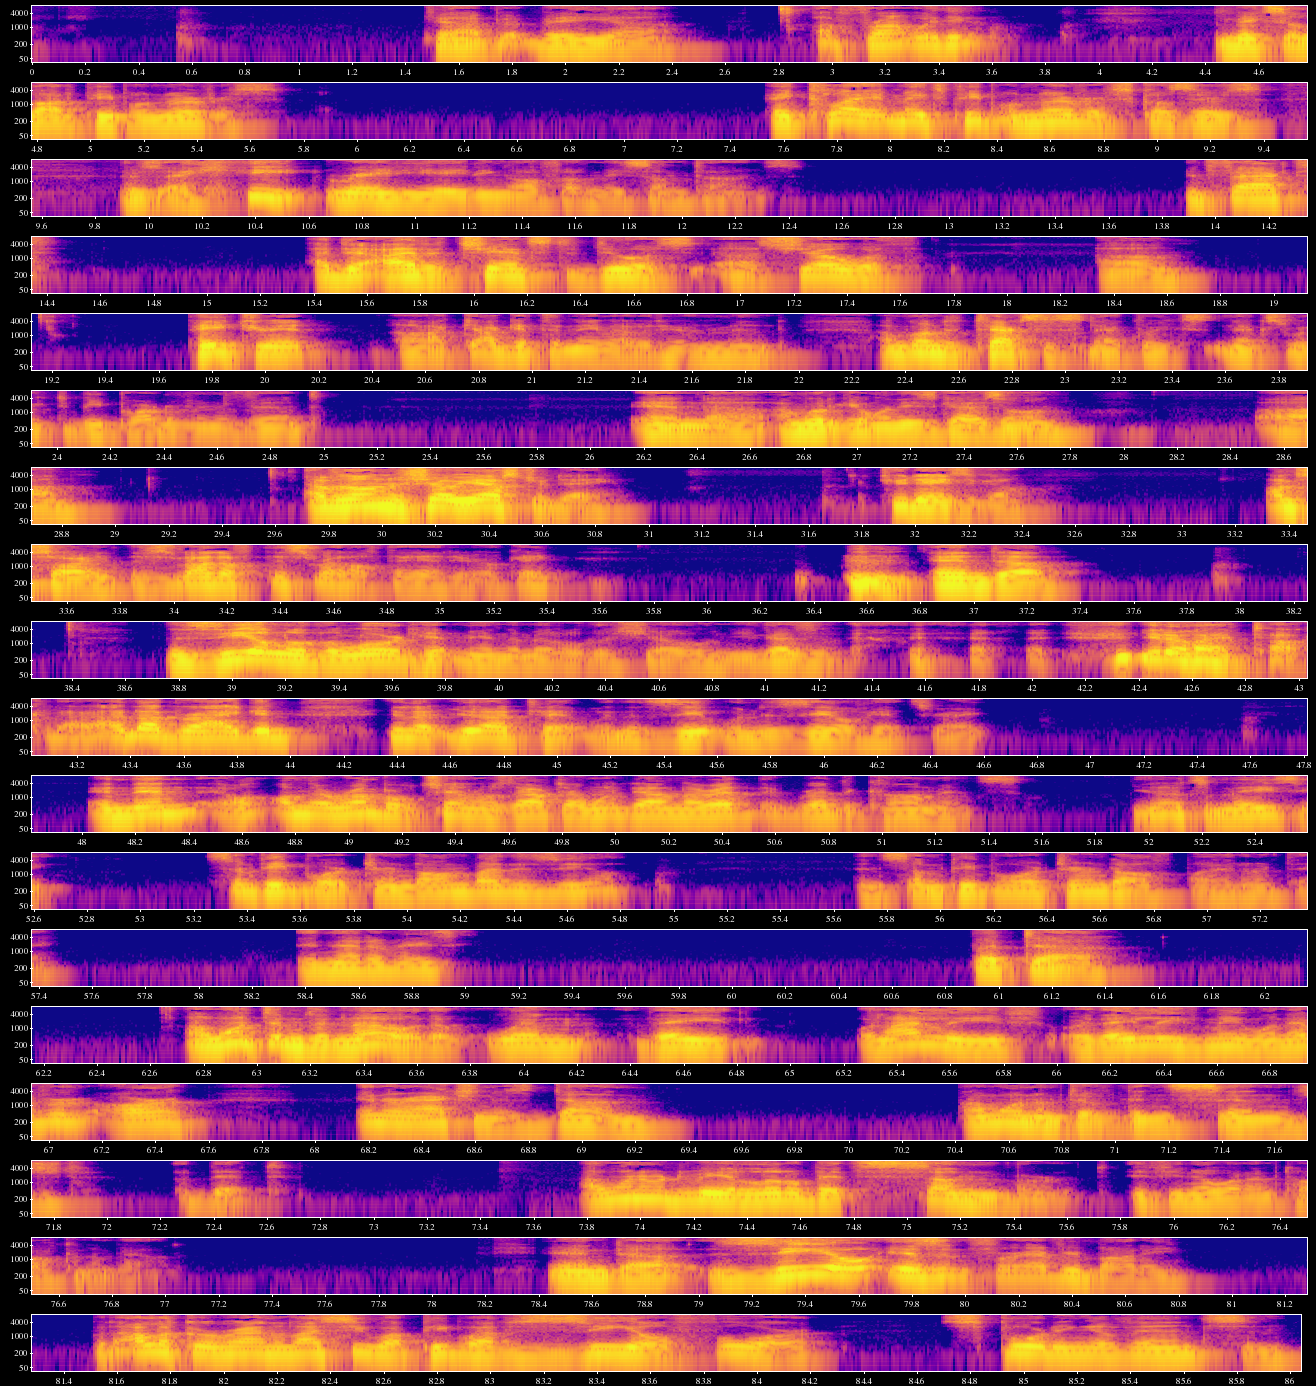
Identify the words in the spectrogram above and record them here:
Can I be uh, upfront with you? It makes a lot of people nervous. Hey Clay, it makes people nervous because there's there's a heat radiating off of me sometimes. In fact, I did. I had a chance to do a, a show with um, Patriot. Uh, I'll get the name of it here in a minute. I'm going to Texas next week. Next week to be part of an event, and uh, I'm going to get one of these guys on. Um, I was on the show yesterday, two days ago. I'm sorry. This is right off. This is right off the head here. Okay, and uh, the zeal of the Lord hit me in the middle of the show, and you guys, you know what I'm talking about. I'm not bragging. You know, you're not t- when the zeal when the zeal hits, right? And then on the Rumble channels, after I went down and I read the, read the comments, you know, it's amazing. Some people are turned on by the zeal, and some people are turned off by it, aren't they? Isn't that amazing? But uh, I want them to know that when they when I leave or they leave me, whenever our interaction is done, I want them to have been singed a bit. I want them to be a little bit sunburnt, if you know what I'm talking about. And uh, zeal isn't for everybody, but I look around and I see what people have zeal for sporting events, and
